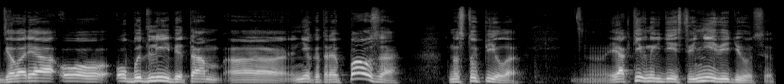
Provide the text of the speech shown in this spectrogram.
говоря о, об Идлибе, там некоторая пауза наступила, и активных действий не ведется,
